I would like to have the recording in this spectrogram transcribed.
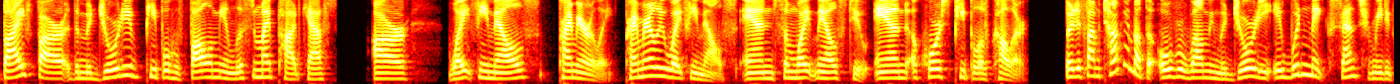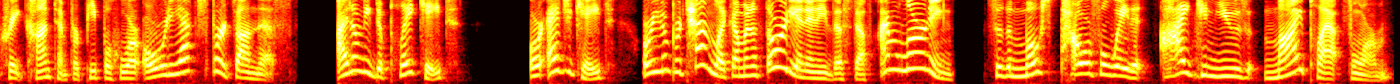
by far, the majority of people who follow me and listen to my podcast are white females, primarily, primarily white females, and some white males too, and of course, people of color. But if I'm talking about the overwhelming majority, it wouldn't make sense for me to create content for people who are already experts on this. I don't need to placate or educate or even pretend like I'm an authority on any of this stuff. I'm learning. So, the most powerful way that I can use my platform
